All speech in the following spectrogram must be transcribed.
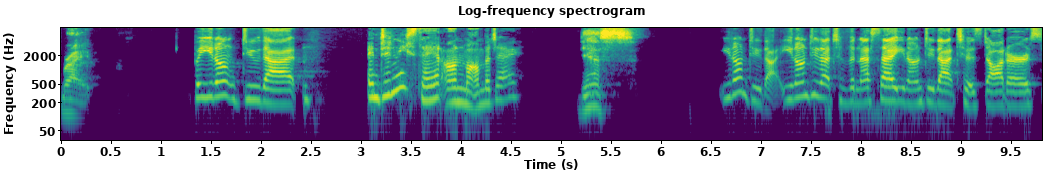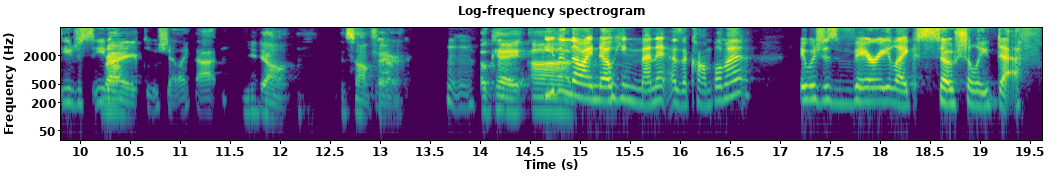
right But you don't do that. And didn't he say it on Mamba Day? yes You don't do that. You don't do that to Vanessa. You don't do that to his daughters. You just, you Right. don't do shit like that. you don't it's not fair Mm-mm. okay uh, Even though I know he meant it as a compliment, it was just very like socially deaf.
